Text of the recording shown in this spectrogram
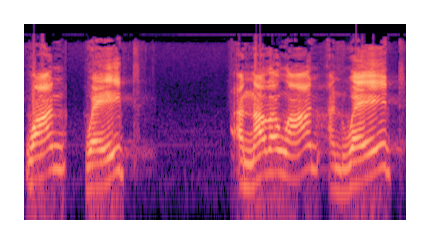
One, wait, another one and wait,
